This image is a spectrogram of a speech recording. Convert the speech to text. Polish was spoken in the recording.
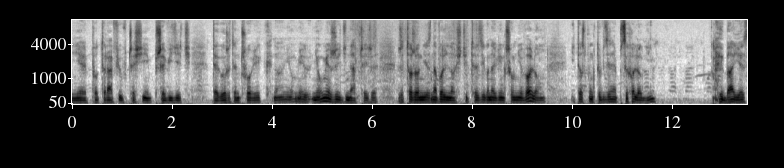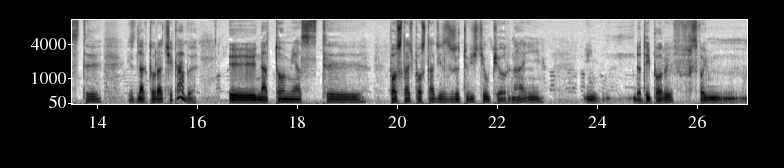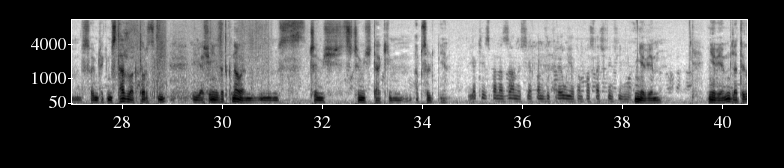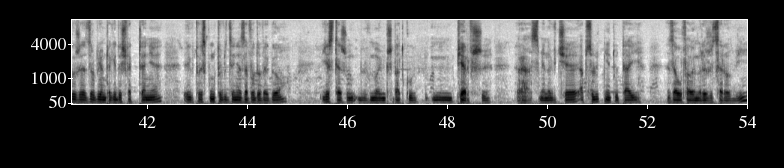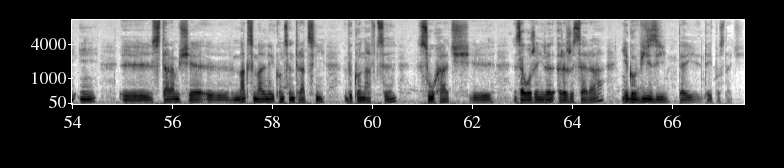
nie potrafił wcześniej przewidzieć tego, że ten człowiek no, nie, umie, nie umie żyć inaczej, że, że to, że on jest na wolności, to jest jego największą niewolą. I to z punktu widzenia psychologii chyba jest, y, jest dla aktora ciekawe. Y, Natomiast y, postać, postać jest rzeczywiście upiorna i, i do tej pory w swoim, w swoim takim stażu aktorskim ja się nie zetknąłem z czymś, z czymś takim, absolutnie. Jaki jest Pana zamysł, jak Pan wykreuje tą postać w tym filmie? Nie wiem. Nie wiem, dlatego że zrobiłem takie doświadczenie, y, które z punktu widzenia zawodowego jest też m- w moim przypadku mm, pierwszy raz. Mianowicie absolutnie tutaj zaufałem reżyserowi i y, staram się y, w maksymalnej koncentracji wykonawcy słuchać y, założeń re, reżysera, jego wizji tej, tej postaci.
